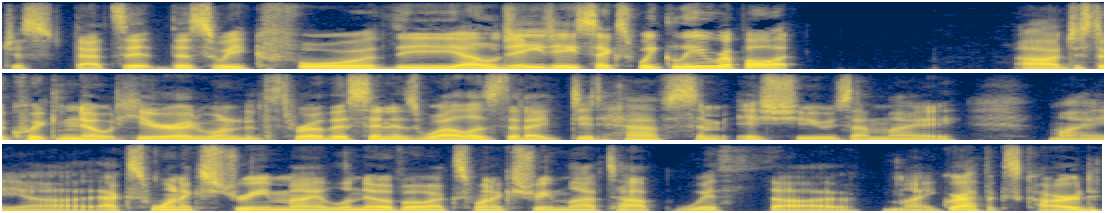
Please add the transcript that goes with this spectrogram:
just that's it this week for the LG G6 weekly report. Uh, just a quick note here. I wanted to throw this in as well is that I did have some issues on my my uh, X1 Extreme, my Lenovo X1 Extreme laptop with uh, my graphics card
